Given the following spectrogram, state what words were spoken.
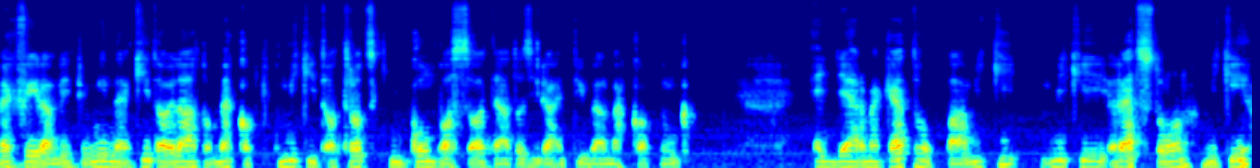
Megfélemlítünk mindenkit, ahogy látom, megkaptuk Mikit a Trotsky kompasszal, tehát az iránytűvel megkaptunk egy gyermeket, hoppá, Miki, Miki, Redstone, Miki,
